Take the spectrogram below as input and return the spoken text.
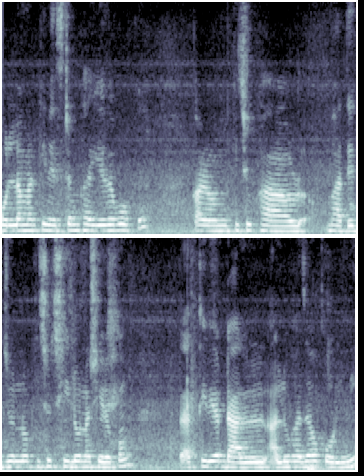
বললাম আর কি নেস্টাম খাইয়ে দেবো ওকে। কারণ কিছু খাওয়ার, ভাতের জন্য কিছু ছিল না সেরকম। আর ডাল, আলু ভাজাও করিনি।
